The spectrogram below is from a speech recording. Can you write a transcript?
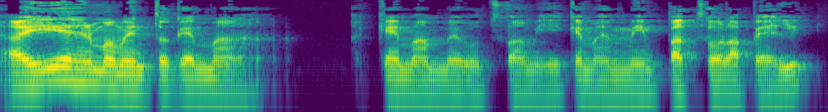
ahí es el momento que más, que más me gustó a mí, que más me impactó la peli,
